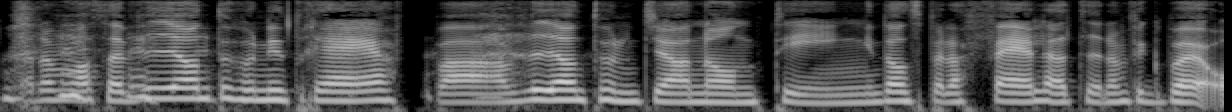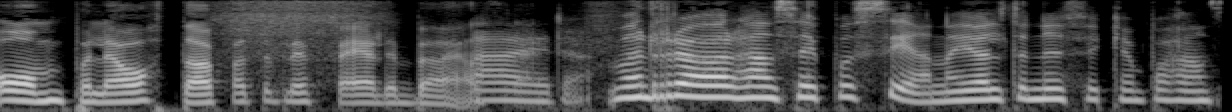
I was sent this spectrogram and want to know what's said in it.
Där de var så här, vi har inte hunnit repa, vi har inte hunnit göra någonting, de spelar fel hela tiden, de fick börja om på låtar för att det blev fel i början. Men rör han sig på scenen? Jag är lite nyfiken på hans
